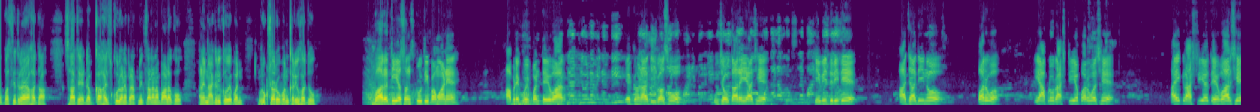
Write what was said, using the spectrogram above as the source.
ઉપસ્થિત રહ્યા હતા. સાથે ડબકા હાઈસ્કૂલ અને પ્રાથમિક શાળાના બાળકો અને નાગરિકોએ પણ વૃક્ષારોપણ કર્યું હતું. ભારતીય સંસ્કૃતિ પ્રમાણે આપણે કોઈ પણ તહેવાર એ ઘણા દિવસો ઉજવતા રહ્યા છે. તેવી જ રીતે આઝાદીનો પર્વ એ આપણો રાષ્ટ્રીય પર્વ છે. આ એક રાષ્ટ્રીય તહેવાર છે.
